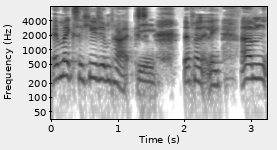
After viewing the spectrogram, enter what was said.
It makes a huge impact. Yeah. Definitely. Um,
